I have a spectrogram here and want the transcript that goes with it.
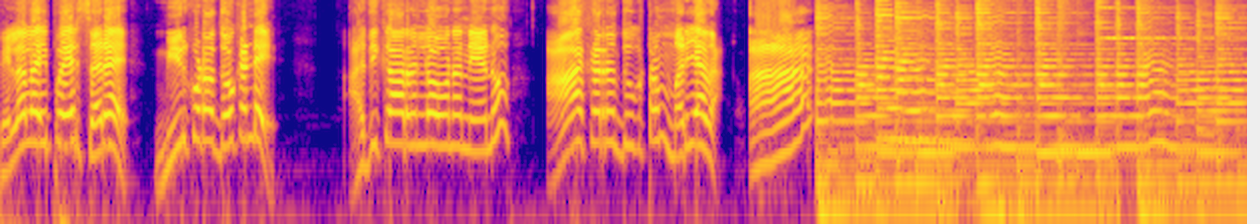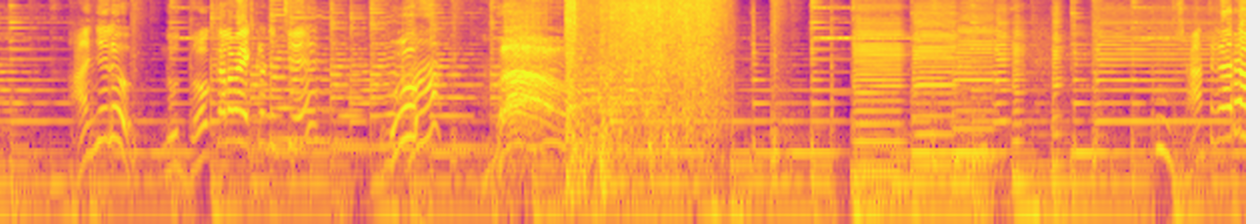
పిల్లలు అయిపోయారు సరే. మీరు కూడా దూకండి. అధికారంలో ఉన్న నేను ఆఖరణ దూకటం మర్యాద. ఆ? ఆంజలు నువ్వు దూకలవా ఇక్కడి నుంచి! శాంతగారు!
